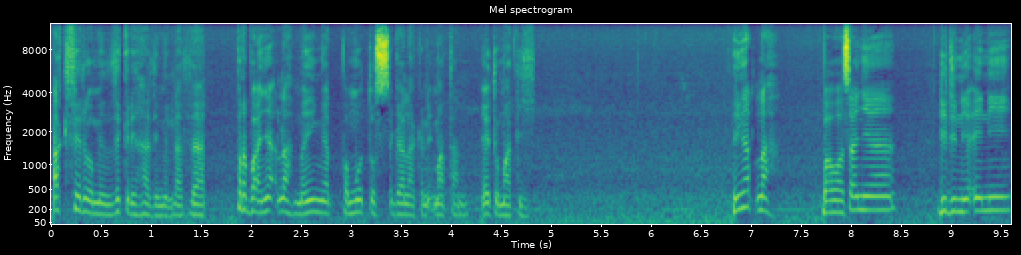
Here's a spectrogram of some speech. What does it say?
"Aktsiru min dzikri hadhimil ladzat." Perbanyaklah mengingat pemutus segala kenikmatan, yaitu mati. Ingatlah bahwasanya di dunia ini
